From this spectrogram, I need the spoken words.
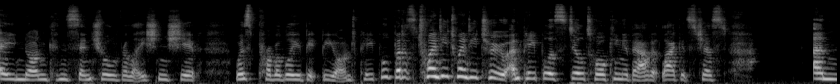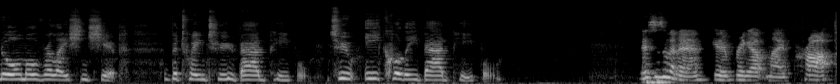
a non consensual relationship was probably a bit beyond people, but it's 2022 and people are still talking about it like it's just a normal relationship between two bad people, two equally bad people. This is when I'm gonna bring up my prop.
